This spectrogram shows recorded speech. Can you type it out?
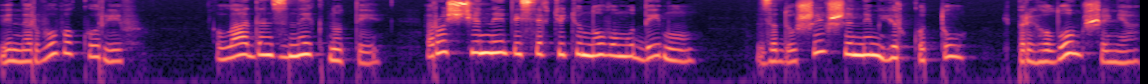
Він нервово курив, ладен зникнути, розчинитися в тютюновому диму, задушивши ним гіркоту і приголомшення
